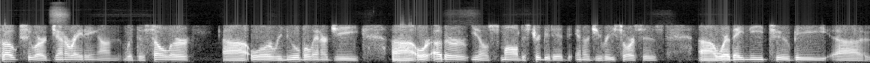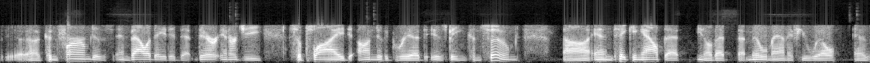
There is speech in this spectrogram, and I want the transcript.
folks who are generating on with the solar uh, or renewable energy uh, or other you know small distributed energy resources uh, where they need to be uh, uh, confirmed as, and validated that their energy supplied onto the grid is being consumed uh, and taking out that you know that that middleman if you will as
